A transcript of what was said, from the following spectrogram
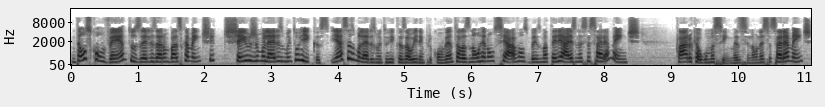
Então os conventos, eles eram basicamente cheios de mulheres muito ricas. E essas mulheres muito ricas, ao irem para o convento, elas não renunciavam aos bens materiais necessariamente. Claro que algumas sim, mas assim, não necessariamente.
